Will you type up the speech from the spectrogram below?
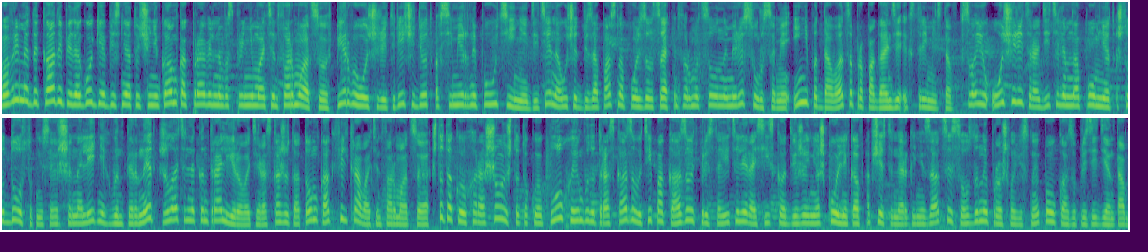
Во время декады педагоги объяснят ученикам, как правильно воспринимать информацию. В первую очередь речь идет о всемирной паутине. Детей научат безопасно пользоваться информационными ресурсами и не поддаваться пропаганде экстремистов. В свою очередь родителям напомнят, что доступ несовершеннолетних в интернет желательно контролировать и расскажут о том, как фильтровать информацию. Что такое хорошо и что такое плохо, им будут рассказывать и показывать представители российского движения школьников, общественной организации, созданной прошлой весной по указу президента.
